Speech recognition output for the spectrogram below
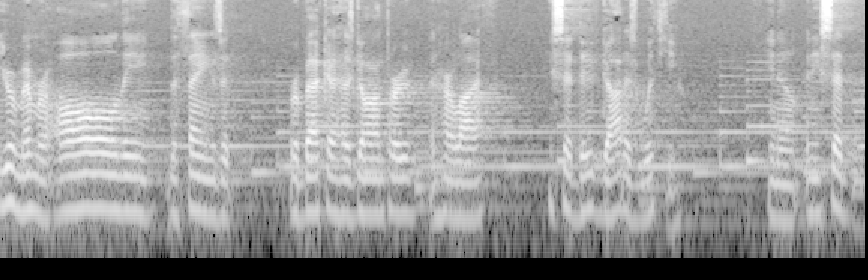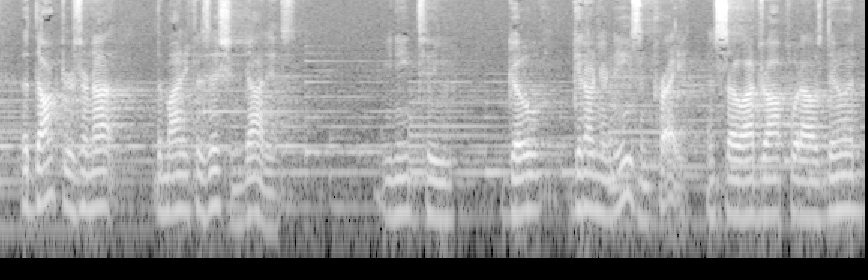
you remember all the, the things that Rebecca has gone through in her life? He said, dude, God is with you. You know, and he said, the doctors are not the mighty physician, God is. You need to go get on your knees and pray. And so I dropped what I was doing.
